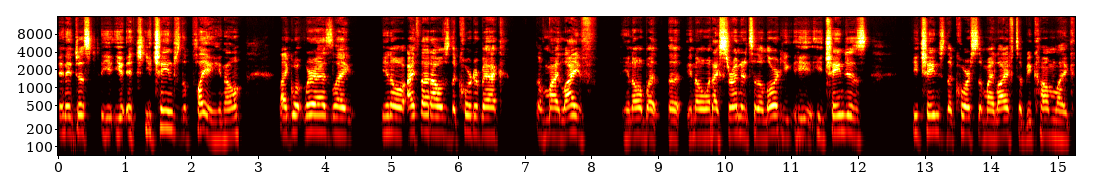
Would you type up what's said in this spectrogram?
and it just you you, it, you change the play. You know, like whereas like you know I thought I was the quarterback of my life. You know, but the you know when I surrendered to the Lord, he he he changes he changed the course of my life to become like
